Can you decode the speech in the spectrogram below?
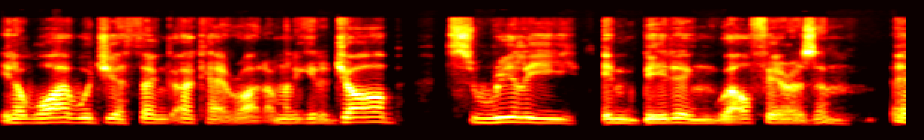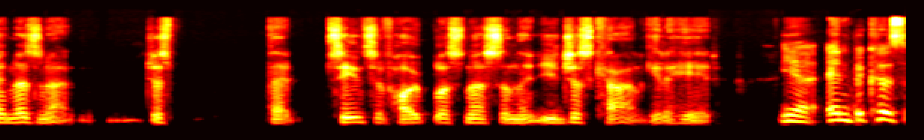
You know, why would you think, okay, right, I'm going to get a job? It's really embedding welfareism in, isn't it? Just that sense of hopelessness and that you just can't get ahead. Yeah, and because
